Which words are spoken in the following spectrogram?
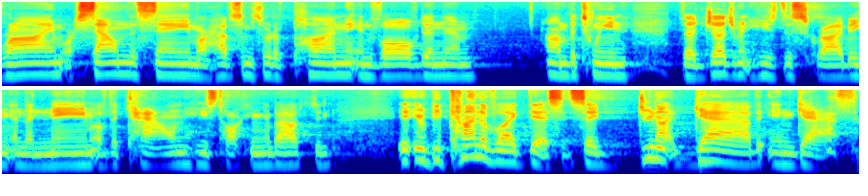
rhyme or sound the same or have some sort of pun involved in them um, between the judgment he's describing and the name of the town he's talking about. It, it would be kind of like this it'd say, Do not gab in Gath.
